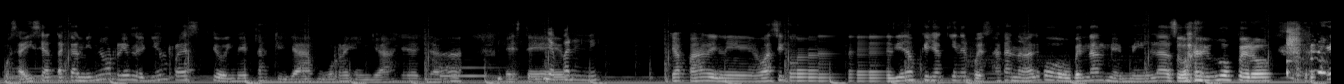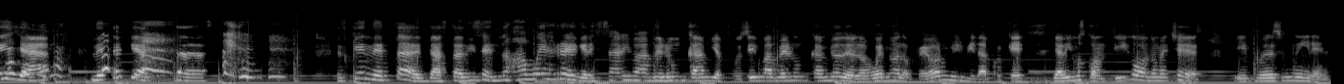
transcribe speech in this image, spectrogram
pues ahí se atacan bien horrible, bien recio y neta que ya aburren, ya, ya, ya. Este, ya. Ya párenle, o así con el dinero que ya tienen, pues hagan algo, vendan memelas o algo, pero es que ya, neta que hasta es que neta, hasta dicen, no, voy a regresar y va a haber un cambio. Pues sí, va a haber un cambio de lo bueno a lo peor, mi vida, porque ya vimos contigo, no me eches. Y pues miren,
